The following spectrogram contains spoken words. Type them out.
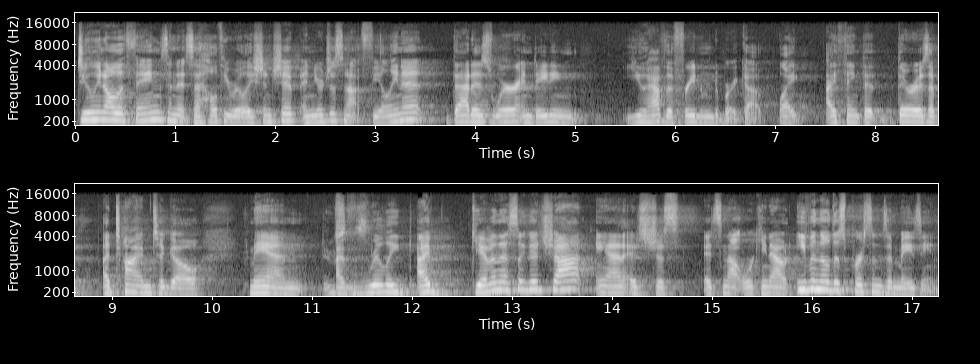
doing all the things and it's a healthy relationship and you're just not feeling it, that is where in dating you have the freedom to break up. Like, I think that there is a, a time to go, man, I've really, I've given this a good shot and it's just, it's not working out, even though this person's amazing.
